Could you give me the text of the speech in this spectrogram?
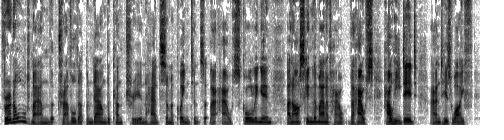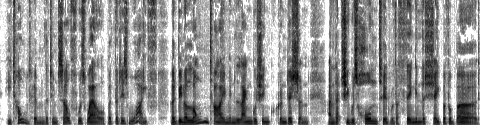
For an old man that travelled up and down the country and had some acquaintance at that house, calling in and asking the man of how, the house how he did and his wife, he told him that himself was well, but that his wife had been a long time in languishing condition, and that she was haunted with a thing in the shape of a bird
